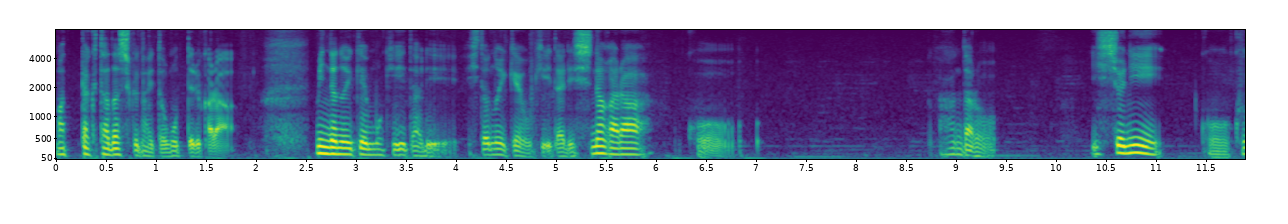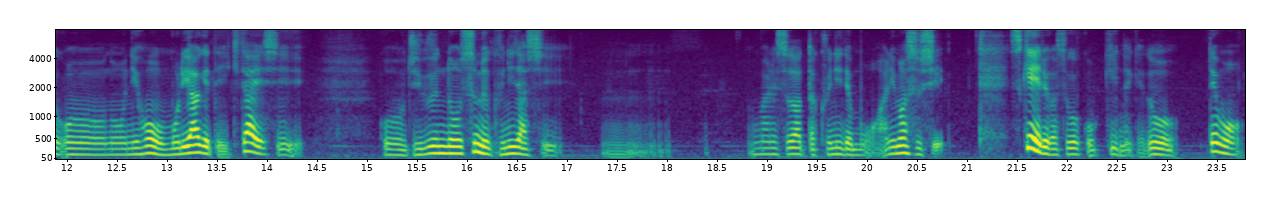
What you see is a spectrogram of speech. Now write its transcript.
全く正しくないと思ってるからみんなの意見も聞いたり人の意見を聞いたりしながらこうなんだろう一緒にこうこの日本を盛り上げていきたいしこう自分の住む国だしうん生まれ育った国でもありますしスケールがすごく大きいんだけどでも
